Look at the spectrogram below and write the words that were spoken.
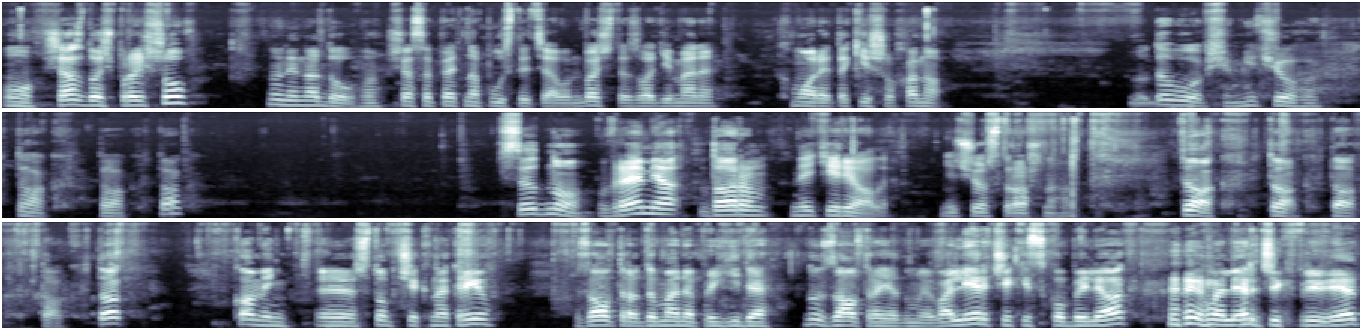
О, зараз дощ пройшов. Ну, ненадовго. Зараз опять напуститься. Вон, бачите, ззаді мене хмари такі, що хана. Ну, да, в общем, нічого. Так, так, так. Все одно, время даром не тіряли. Нічого страшного. Так, так, так, так, так. Камінь е, стопчик накрив. Завтра до мене приїде. Ну, завтра, я думаю, Валерчик із Кобиляк. Валерчик, привіт.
